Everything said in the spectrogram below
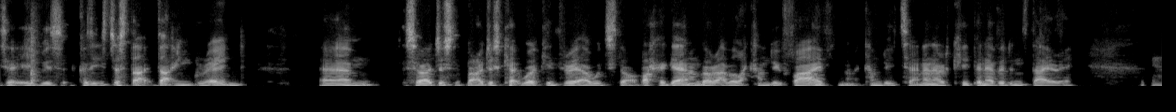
so it was because it's just that that ingrained. Um, so I just, but I just kept working through it. I would start back again and go right. Well, I can do five, and then I can do ten, and I would keep an evidence diary. Yeah.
